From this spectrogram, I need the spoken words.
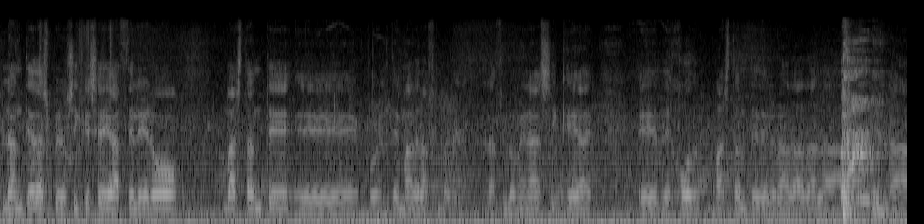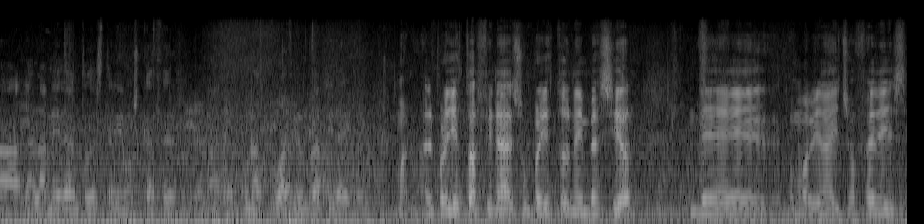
planteadas, pero sí que se aceleró bastante eh, por el tema de la Filomena. La Filomena sí que eh, dejó bastante degradada la, la- la Alameda, entonces teníamos que hacer una actuación rápida y bueno. Bueno, el proyecto al final es un proyecto de una inversión de, como bien ha dicho Félix,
